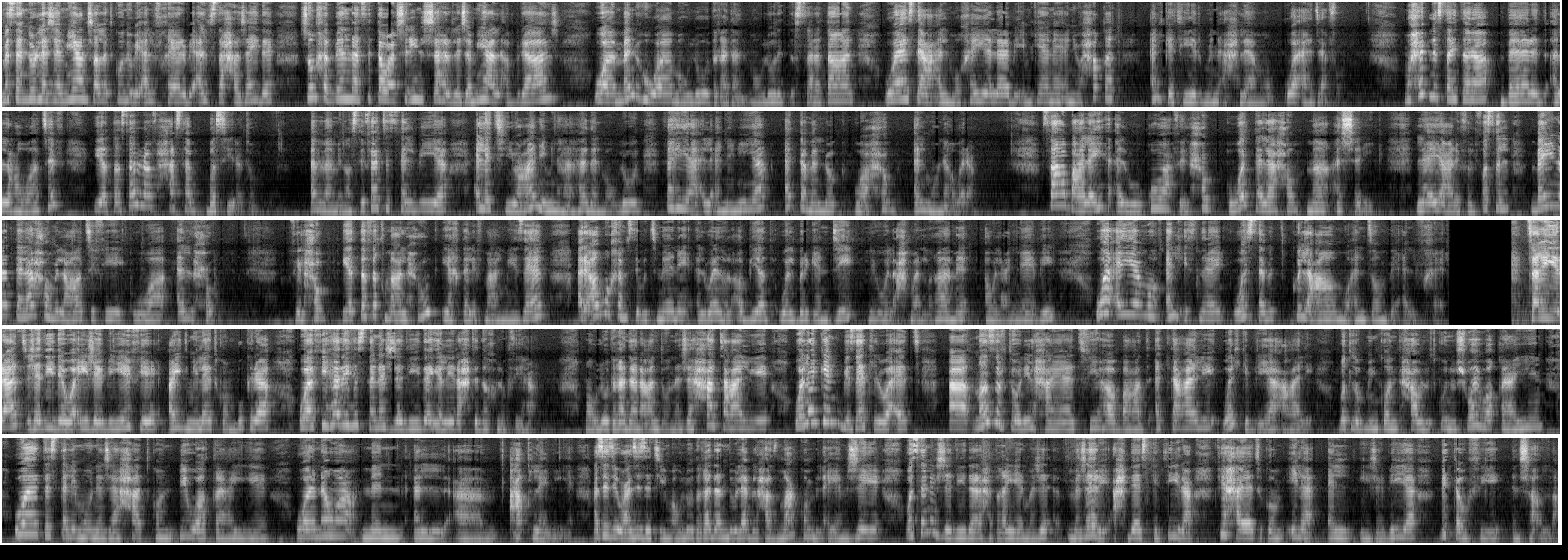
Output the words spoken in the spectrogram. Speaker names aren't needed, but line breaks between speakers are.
مساء النور للجميع إن شاء الله تكونوا بألف خير بألف صحة جيدة. شو مخبلنا 26 الشهر لجميع الأبراج؟ ومن هو مولود غدا؟ مولود السرطان واسع المخيلة بإمكانه أن يحقق الكثير من أحلامه وأهدافه. محب للسيطرة بارد العواطف يتصرف حسب بصيرته. أما من الصفات السلبية التي يعاني منها هذا المولود فهي الأنانية التملك وحب المناورة. صعب عليه الوقوع في الحب والتلاحم مع الشريك. لا يعرف الفصل بين التلاحم العاطفي والحب. في الحب يتفق مع الحوت يختلف مع الميزان. أرقامه خمسة وثمانية ألوانه الأبيض والبرجندي اللي هو الأحمر الغامق أو العنابي. وأيامه الاثنين والسبت كل عام وأنتم بألف خير. تغييرات جديدة وإيجابية في عيد ميلادكم بكرة وفي هذه السنة الجديدة يلي رح تدخلوا فيها. مولود غدا عنده نجاحات عالية ولكن بذات الوقت نظرته للحياة فيها بعض التعالي والكبرياء عالي. بطلب منكم تحاولوا تكونوا شوي واقعيين وتستلموا نجاحاتكم بواقعية ونوع من العقلانية. عزيزي وعزيزتي مولود غدا دولاب الحظ معكم بالأيام الجاية. والسنة الجديدة رح تغير مجاري أحداث كثيرة في حياتكم إلى الإيجابية. بالتوفيق إن شاء الله.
